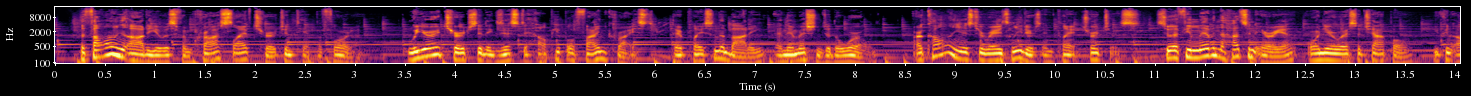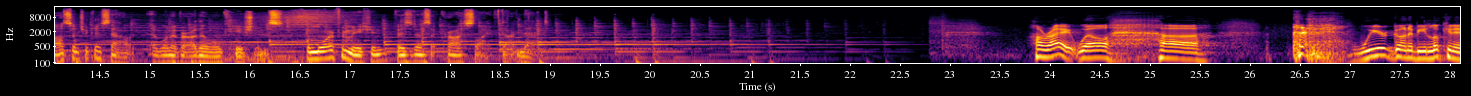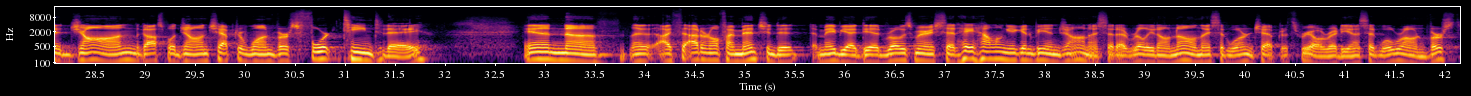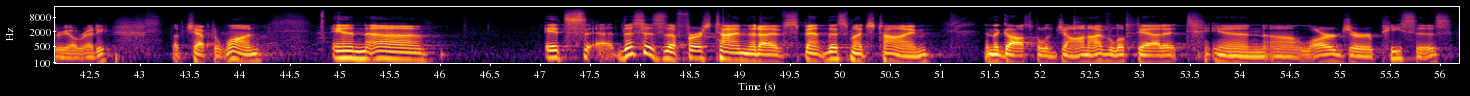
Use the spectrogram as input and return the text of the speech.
The following audio is from Cross Life Church in Tampa, Florida. We are a church that exists to help people find Christ, their place in the body, and their mission to the world. Our calling is to raise leaders and plant churches. So if you live in the Hudson area or near Wesley Chapel, you can also check us out at one of our other locations. For more information, visit us at crosslife.net. All right, well, uh, we're going to be looking at John, the Gospel of John, chapter 1, verse 14 today. And uh, I, th- I don't know if I mentioned it, maybe I did. Rosemary said, Hey, how long are you going to be in John? I said, I really don't know. And they said, We're in chapter 3 already. And I said, Well, we're on verse 3 already of chapter 1. And uh, it's, uh, this is the first time that I've spent this much time in the Gospel of John. I've looked at it in uh, larger pieces.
